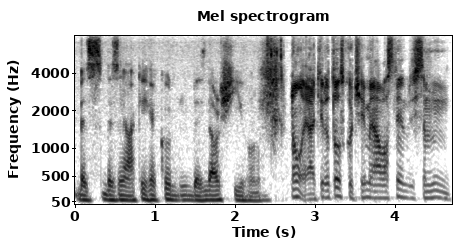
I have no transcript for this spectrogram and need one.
bez, bez nějakých, jako bez dalšího. No. no, já ti do toho skočím, já vlastně, když jsem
